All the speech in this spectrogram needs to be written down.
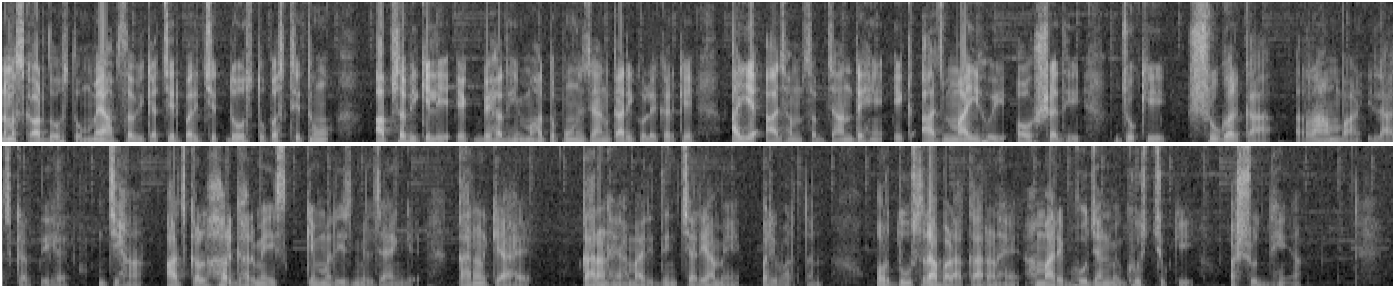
नमस्कार दोस्तों, मैं आप सभी का चिर परिचित दोस्त उपस्थित हूँ। आप सभी के लिए एक बेहद ही महत्वपूर्ण जानकारी को लेकर के आइए, आज हम सब जानते हैं एक आजमाई हुई औषधि जो कि शुगर का रामबाण इलाज करती है। जी हाँ आजकल हर घर में इसके मरीज़ मिल जाएँगे। कारण क्या है? कारण है हमारी दिनचर्या में परिवर्तन। और दूसरा बड़ा कारण है हमारे भोजन में घुस चुकी अशुद्धियाँ।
